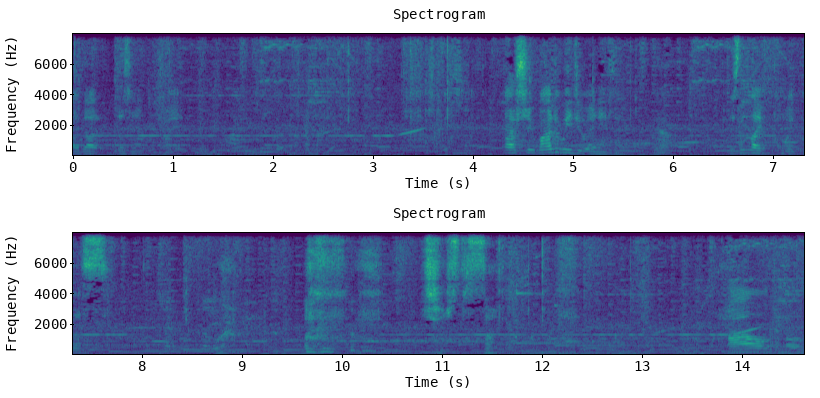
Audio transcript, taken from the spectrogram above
Oh, that doesn't have to wait. Why would you do that? Actually, why do we do anything? Yeah. Isn't life pointless? Just so. How? Um, oh.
